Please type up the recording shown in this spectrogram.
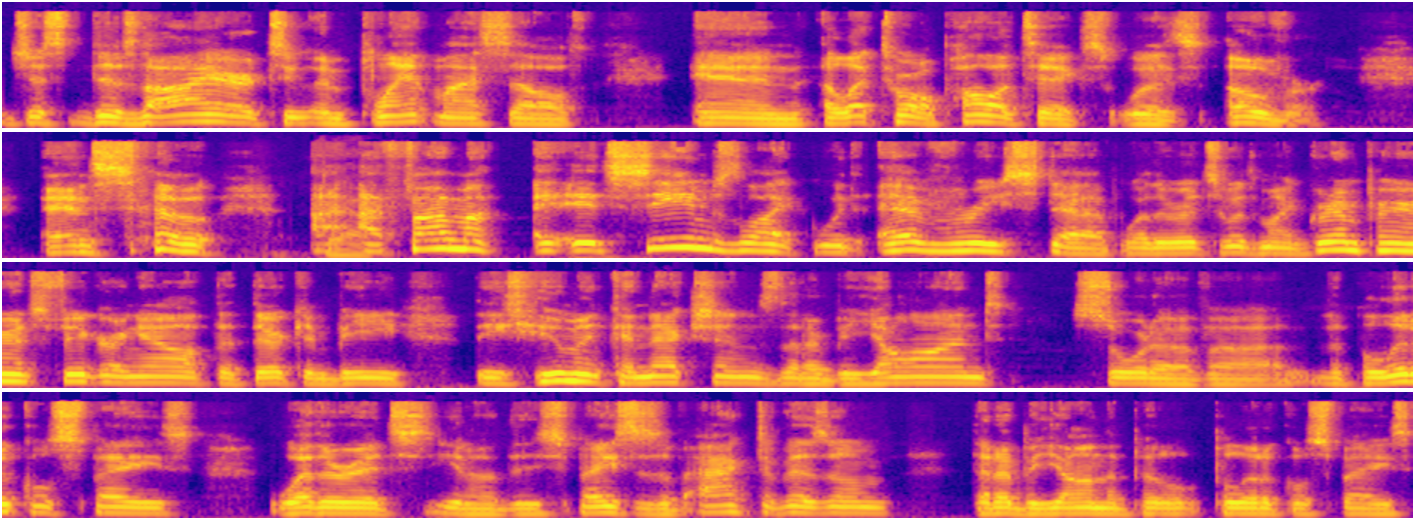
just desire to implant myself in electoral politics was over and so yeah. I, I, find my, it seems like with every step, whether it's with my grandparents figuring out that there can be these human connections that are beyond sort of uh, the political space, whether it's, you know, the spaces of activism that are beyond the pol- political space,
